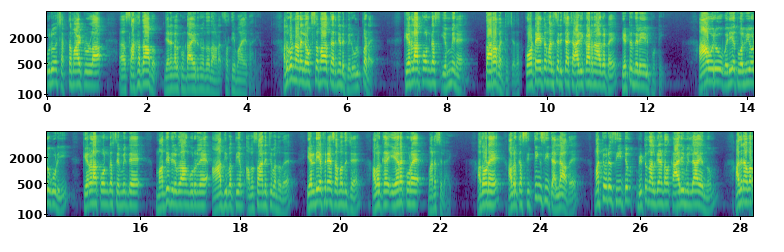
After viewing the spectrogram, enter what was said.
ഒരു ശക്തമായിട്ടുള്ള സഹതാപം ജനങ്ങൾക്കുണ്ടായിരുന്നു എന്നതാണ് സത്യമായ കാര്യം. അതുകൊണ്ടാണ് ലോക്സഭാ തെരഞ്ഞെടുപ്പിൽ ഉൾപ്പെടെ കേരള കോൺഗ്രസ് എമ്മിനെ തറ പറ്റിച്ചത്. കോട്ടയത്ത് മത്സരിച്ച ചാഴിക്കാടനാകട്ടെ എട്ട് നിലയിൽ പൊട്ടി. ആ ഒരു വലിയ തോൽവിയോടുകൂടി കേരള കോൺഗ്രസ് എമ്മിന്റെ മധ്യ തിരുവിതാംകൂറിലെ ആധിപത്യം അവസാനിച്ചു വന്നത് എൽ ഡി എഫിനെ സംബന്ധിച്ച് അവർക്ക് ഏറെക്കുറെ മനസ്സിലായി. അതോടെ അവർക്ക് സിറ്റിംഗ് സീറ്റ് അല്ലാതെ മറ്റൊരു സീറ്റും വിട്ടു നൽകേണ്ട കാര്യമില്ല എന്നും അതിനവർ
